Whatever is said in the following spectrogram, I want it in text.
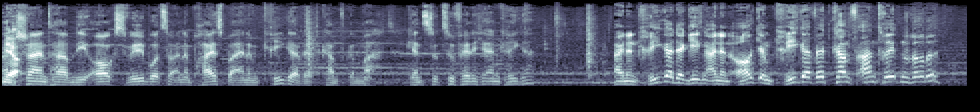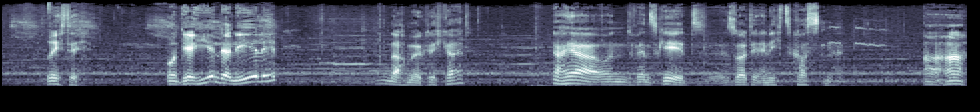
Ja, Anscheinend haben die Orks Wilbur zu einem Preis bei einem Kriegerwettkampf gemacht. Kennst du zufällig einen Krieger? Einen Krieger, der gegen einen Ork im Kriegerwettkampf antreten würde? Richtig. Und der hier in der Nähe lebt? Nach Möglichkeit. Ach ja, und wenn's geht, sollte er nichts kosten. Aha,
